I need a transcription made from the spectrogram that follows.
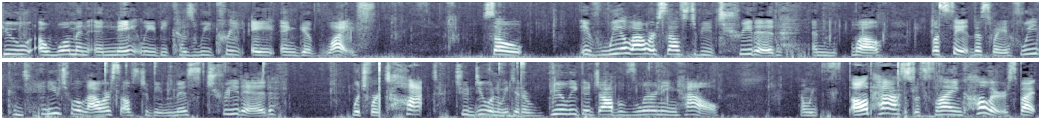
to a woman innately because we create and give life. So, if we allow ourselves to be treated, and well, let's say it this way. If we continue to allow ourselves to be mistreated, which we're taught to do, and we did a really good job of learning how, and we all passed with flying colors, but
